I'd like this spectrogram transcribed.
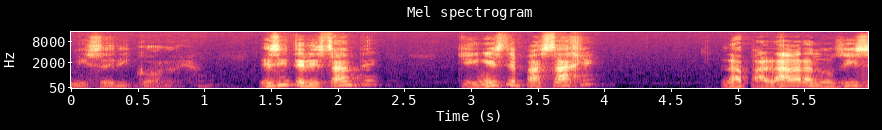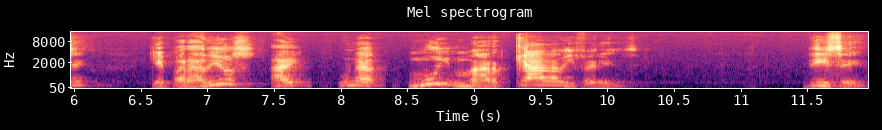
misericordia. Es interesante que en este pasaje la palabra nos dice que para Dios hay una muy marcada diferencia. Dice,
